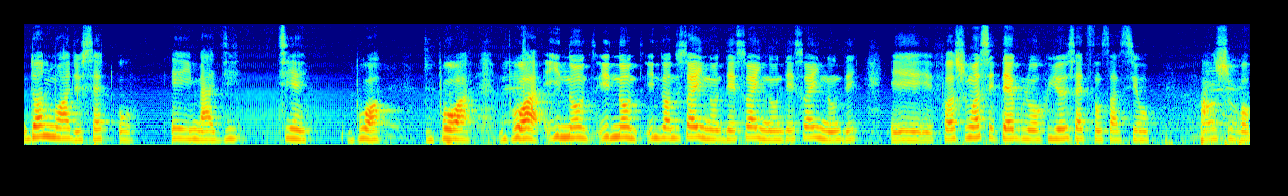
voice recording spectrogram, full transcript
donne-moi de cette eau. Et il m'a dit, tiens, bois, bois, bois, inonde, inonde, inonde, soit inondé, soit inondé, soit inondé. Et franchement, c'était glorieux cette sensation. Franchement.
